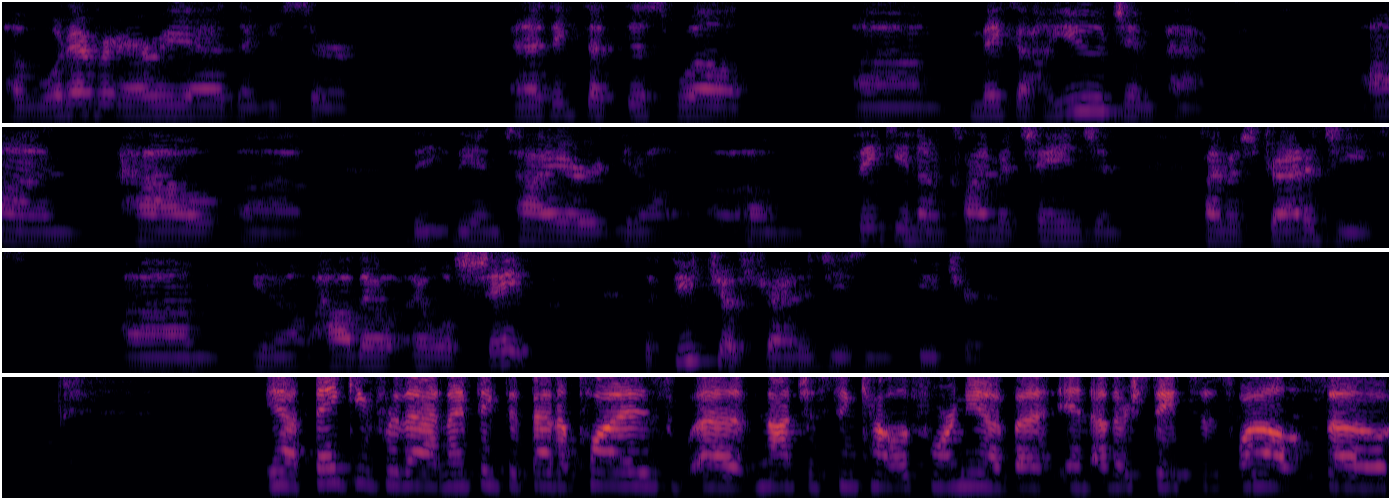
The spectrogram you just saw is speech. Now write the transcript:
of whatever area that you serve. And I think that this will um, make a huge impact on how uh, the, the entire, you know, um, thinking on climate change and climate strategies, um, you know, how they, it will shape the future of strategies in the future. Yeah, thank you for that. And I think that that applies uh, not just in California, but in other states as well. So,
